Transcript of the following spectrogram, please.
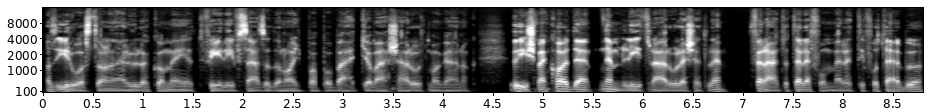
Az íróasztalnál ülök, amelyet fél évszázad a nagypapa bátyja vásárolt magának. Ő is meghalt, de nem létráról esett le, felállt a telefon melletti fotelből,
